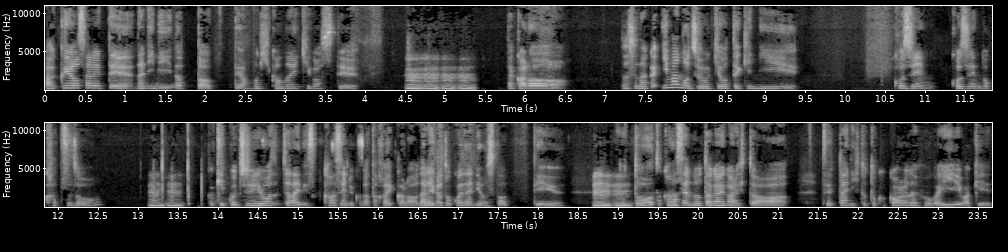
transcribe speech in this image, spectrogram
悪用されて何になったってあんま聞かない気がして。うんうんうんうん。だから私なんか今の状況的に個人個人の活動うんうん。が結構重要じゃないですか。感染力が高いから。誰がどこで何をしたっていううんうのん。とあと感染の疑いがある人は絶対に人と関わらない方がいいわけ。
